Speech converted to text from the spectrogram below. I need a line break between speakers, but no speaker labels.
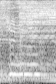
streets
